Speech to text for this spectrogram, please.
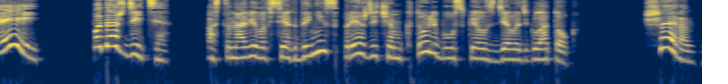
«Эй, подождите!» — остановила всех Денис, прежде чем кто-либо успел сделать глоток. «Шерон,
